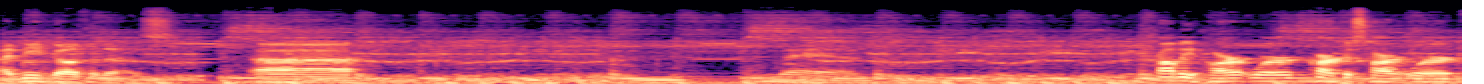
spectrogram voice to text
I'd need both of those. Uh, man, probably Heartwork, Carcass Heartwork.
